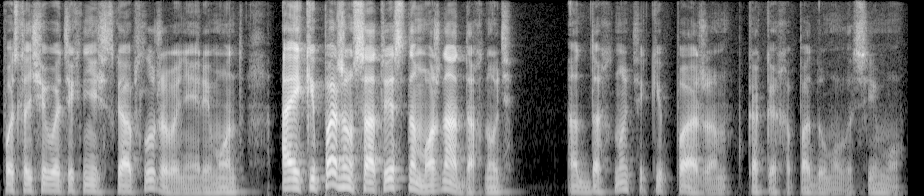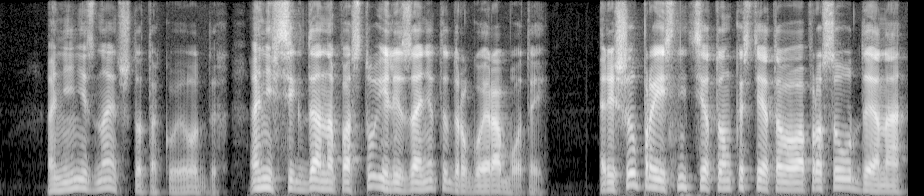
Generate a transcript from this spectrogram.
после чего техническое обслуживание и ремонт, а экипажам, соответственно, можно отдохнуть». «Отдохнуть экипажам», как эхо подумалось ему. Они не знают, что такое отдых. Они всегда на посту или заняты другой работой. Решил прояснить все тонкости этого вопроса у Дэна,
